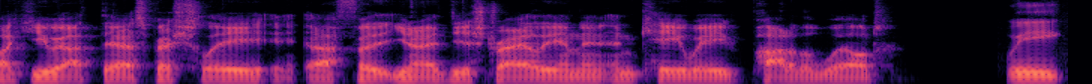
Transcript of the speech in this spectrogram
like you out there, especially uh, for you know the Australian and, and Kiwi part of the world. We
